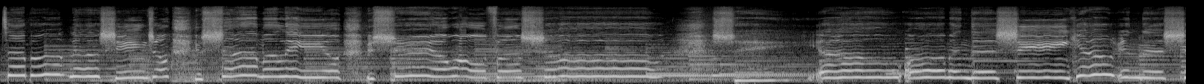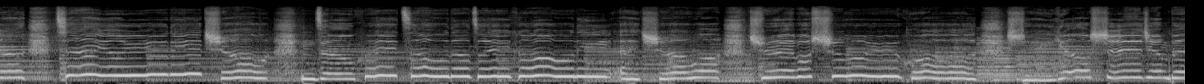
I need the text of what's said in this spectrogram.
到不了心中，有什么理由必须要我放手？谁要我们的心遥远的像太阳与地球，怎会走到最后，你爱着我，却不属于我。谁要时间奔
